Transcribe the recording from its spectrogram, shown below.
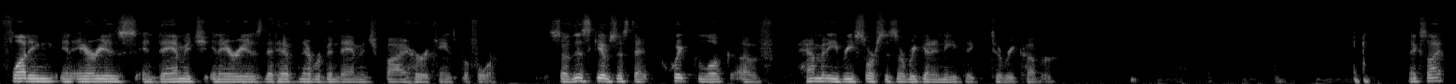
flooding in areas and damage in areas that have never been damaged by hurricanes before. So this gives us that quick look of how many resources are we going to need to, to recover. Next slide.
